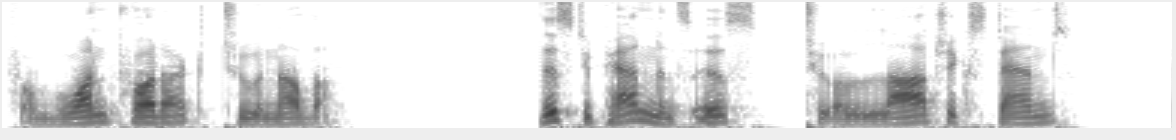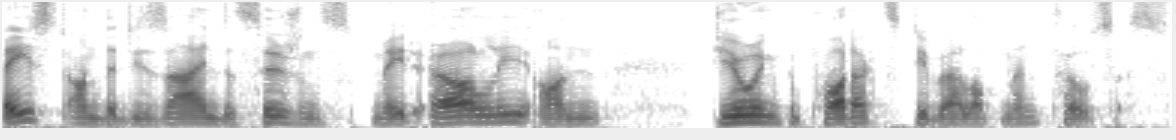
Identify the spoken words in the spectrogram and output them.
from one product to another. This dependence is, to a large extent, based on the design decisions made early on during the product's development process.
